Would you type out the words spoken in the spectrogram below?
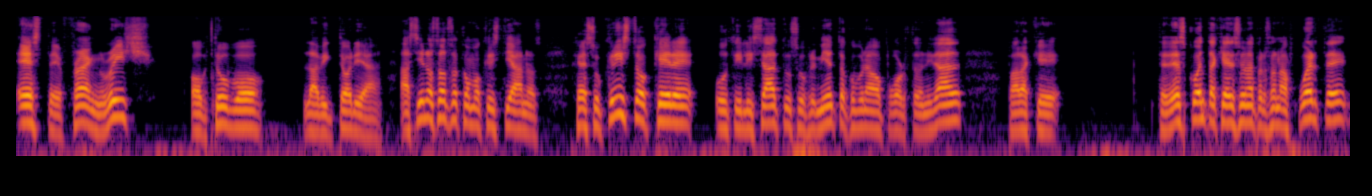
este Frank Rich obtuvo la victoria. Así nosotros como cristianos, Jesucristo quiere utilizar tu sufrimiento como una oportunidad para que te des cuenta que eres una persona fuerte,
